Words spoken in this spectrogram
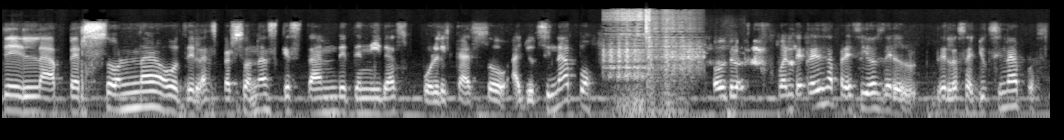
de la persona o de las personas que están detenidas por el caso Ayotzinapa. O de los 43 desaparecidos del, de los Ayutzinapos.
